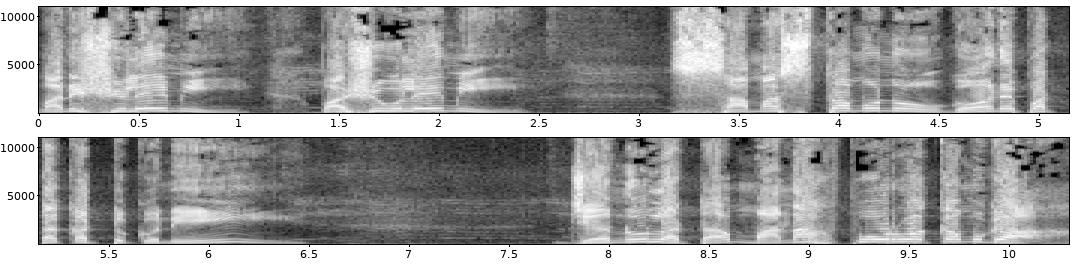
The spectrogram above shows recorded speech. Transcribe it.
మనుష్యులేమి పశువులేమి సమస్తమును గోనెపట్ట కట్టుకొని జనులట మనఃపూర్వకముగా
